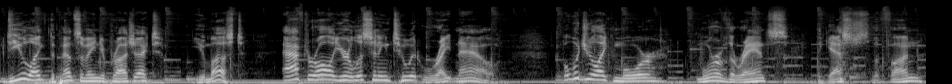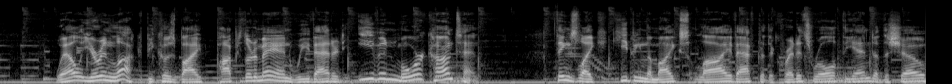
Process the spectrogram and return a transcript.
Do you like the Pennsylvania Project? You must. After all, you're listening to it right now. But would you like more? More of the rants, the guests, the fun? Well, you're in luck because by popular demand, we've added even more content. Things like keeping the mics live after the credits roll at the end of the show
